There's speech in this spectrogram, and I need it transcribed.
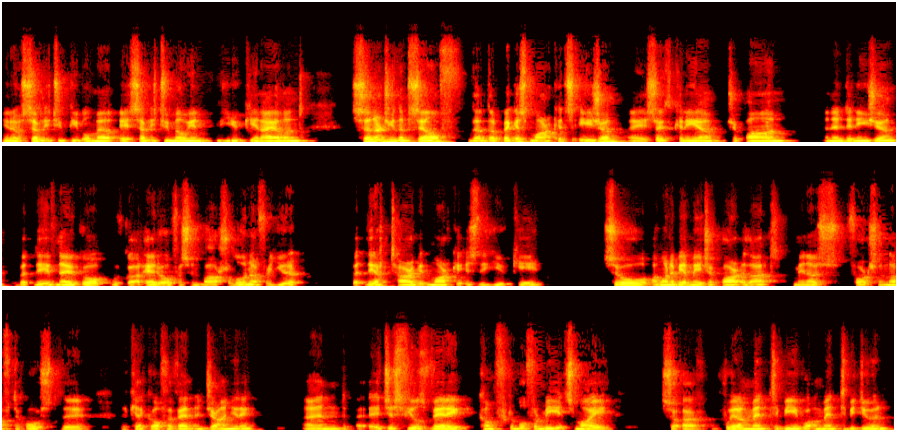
you know, 72 people, uh, 72 million UK and Ireland. Synergy themselves, their, their biggest markets Asia, uh, South Korea, Japan, and Indonesia. But they've now got we've got a head office in Barcelona for Europe, but their target market is the UK. So I want to be a major part of that. I mean, I was fortunate enough to host the the kickoff event in January, and it just feels very comfortable for me. It's my sort of where I'm meant to be, what I'm meant to be doing.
